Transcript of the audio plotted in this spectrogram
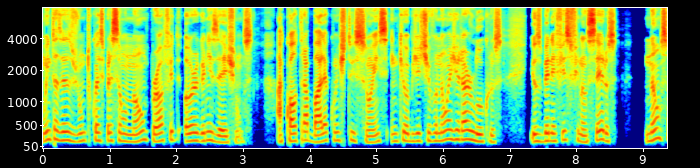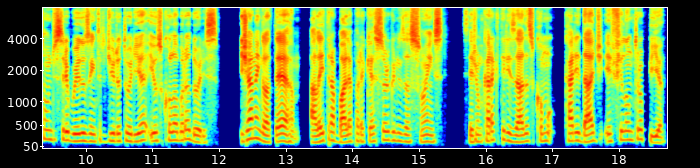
muitas vezes junto com a expressão non-profit organizations, a qual trabalha com instituições em que o objetivo não é gerar lucros e os benefícios financeiros não são distribuídos entre a diretoria e os colaboradores. Já na Inglaterra, a lei trabalha para que essas organizações sejam caracterizadas como caridade e filantropia,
